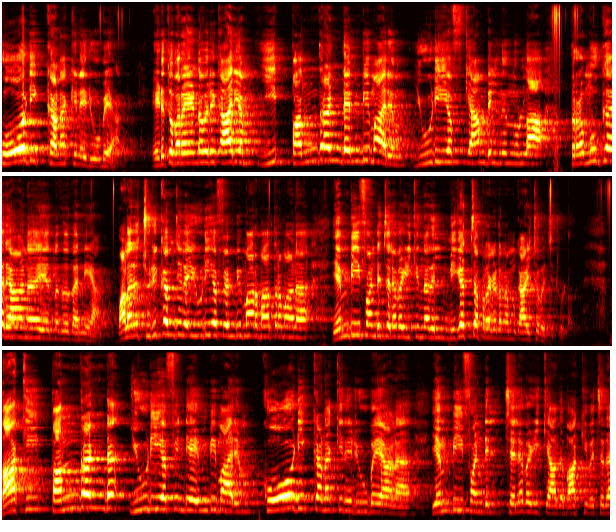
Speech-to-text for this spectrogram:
കോടിക്കണക്കിന് രൂപയാണ്. എടുത്തു പറയേണ്ട ഒരു കാര്യം ഈ പന്ത്രണ്ട് എം പിമാരും യു ഡി എഫ് ക്യാമ്പിൽ നിന്നുള്ള പ്രമുഖരാണ് എന്നത് തന്നെയാണ്. വളരെ ചുരുക്കം ചില യു ഡി എഫ് എം പിമാർ മാത്രമാണ് എം ഫണ്ട് ചെലവഴിക്കുന്നതിൽ മികച്ച പ്രകടനം കാഴ്ചവെച്ചിട്ടുള്ളത്. ബാക്കി പന്ത്രണ്ട് യു ഡി എഫിന്റെ എം പിമാരും കോടിക്കണക്കിന് രൂപയാണ് എം പി ഫണ്ടിൽ ചെലവഴിക്കാതെ ബാക്കി വെച്ചത്.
